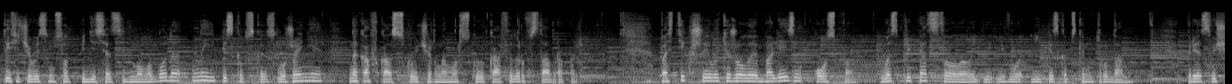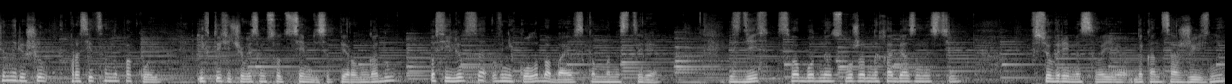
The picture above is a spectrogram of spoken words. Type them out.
1857 года на епископское служение на Кавказскую Черноморскую кафедру в Ставрополь. Постигшая его тяжелая болезнь, оспа, воспрепятствовала его епископским трудам. Преосвященный решил проситься на покой и в 1871 году поселился в Николо-Бабаевском монастыре. Здесь, свободный от служебных обязанностей, все время свое до конца жизни,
